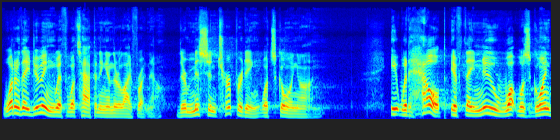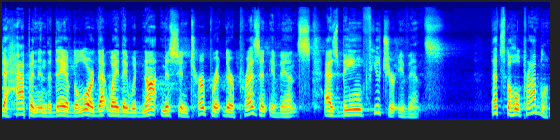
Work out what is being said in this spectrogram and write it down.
What are they doing with what's happening in their life right now? They're misinterpreting what's going on it would help if they knew what was going to happen in the day of the Lord. That way, they would not misinterpret their present events as being future events. That's the whole problem.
